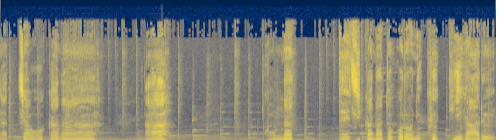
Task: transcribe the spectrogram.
やっちゃおうかな。あこんな手近なところにクッキーがある。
